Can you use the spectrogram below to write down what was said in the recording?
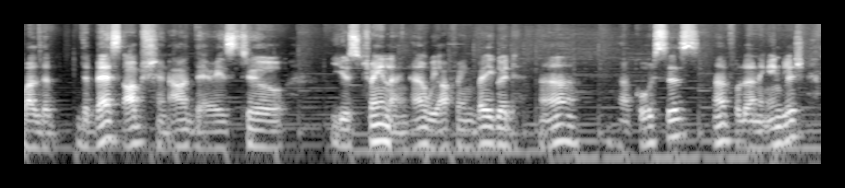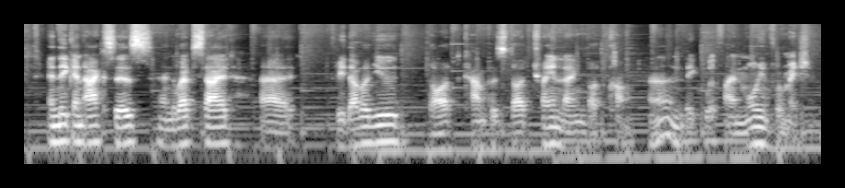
Well, the the best option out there is to use Trainlang. Huh? We're offering very good uh, uh, courses uh, for learning English, and they can access and the website uh, www.campus.trainlang.com and they will find more information.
